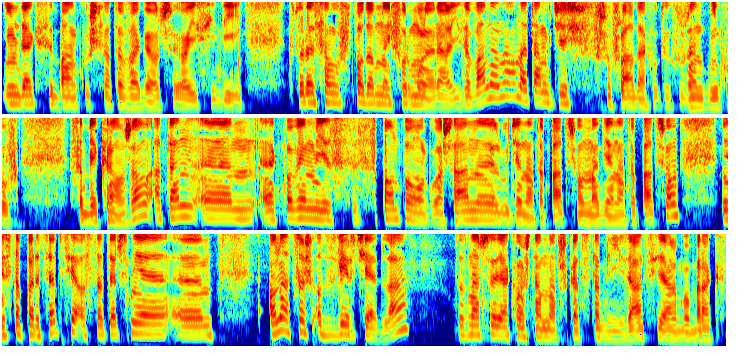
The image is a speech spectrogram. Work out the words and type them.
indeksy Banku Światowego czy OECD, które są w podobnej formule realizowane, no one tam gdzieś w szufladach u tych urzędników sobie krążą, a ten, jak powiem, jest z pompą ogłaszany, ludzie na to patrzą, media na to patrzą, więc ta percepcja ostatecznie, ona coś odzwierciedla, to znaczy jakąś tam na przykład stabilizację albo brak,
